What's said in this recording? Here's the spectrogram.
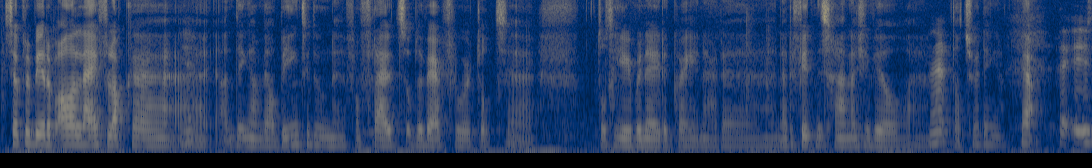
Dus we proberen op allerlei vlakken dingen aan well-being te doen. van fruit op de werkvloer tot, tot hier beneden kan je naar de, naar de fitness gaan als je wil. eh, Ja. Dat soort dingen. Ja. Is,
